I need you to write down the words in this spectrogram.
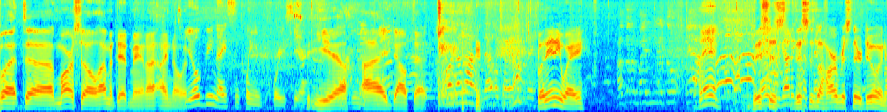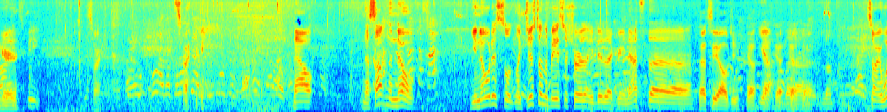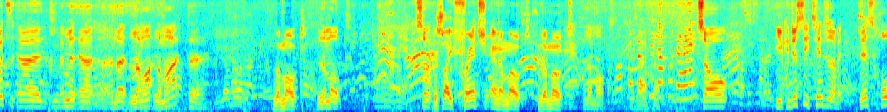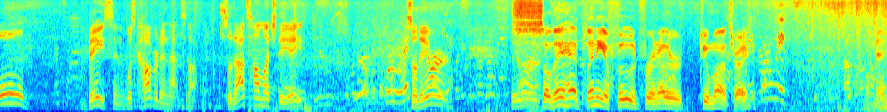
But uh, Marcel, I'm a dead man. I, I know it. You'll be nice and clean before you see her. Yeah, I doubt that. but anyway, Babe, this Hey, is this is the harvest they're doing here. Brian's. Sorry. Sorry. Now, now something to note. You notice, so like just on the base of shore, a bit of that green. That's the That's the algae. Yeah, yeah. yeah, yeah, yeah. the- the- sorry, what's uh, uh La- Lamont Lamont uh, La motte. Lamotte. So It's like French and a moat. La motte. Lamotte. Exactly. So you can just see tinges of it. This whole basin was covered in that stuff. So that's how much they ate. So they were So they had plenty of food for another two months, right? Four weeks. okay.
